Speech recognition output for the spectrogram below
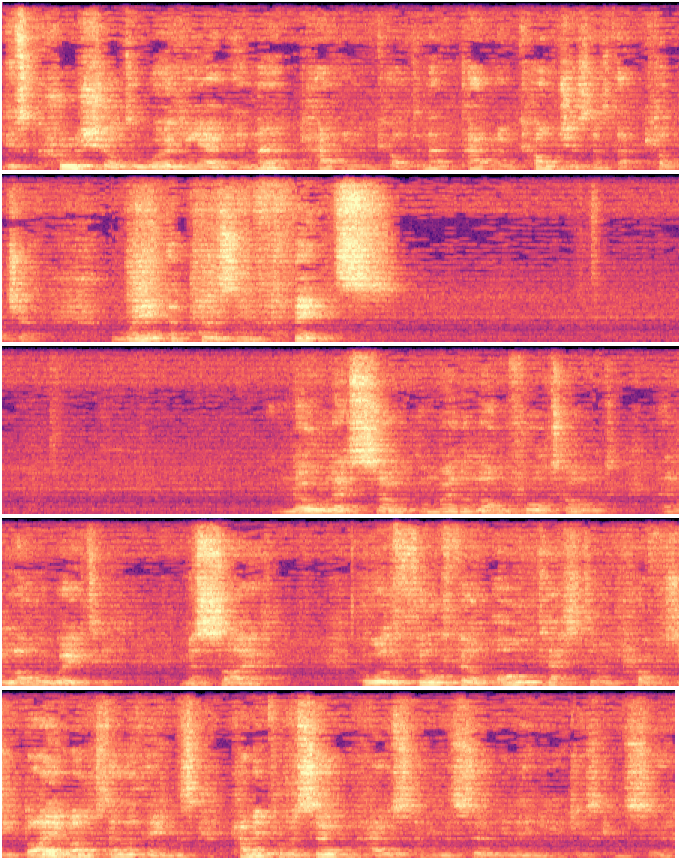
is crucial to working out in that pattern of in that pattern of consciousness, that culture, where a person fits. No less so than where the long foretold and long awaited Messiah, who will fulfill Old Testament prophecy by, amongst other things, coming from a certain house and from a certain lineage is concerned.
